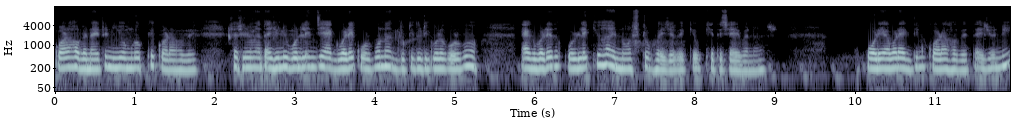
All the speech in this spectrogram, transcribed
করা হবে না, এটা নিয়ম রক্ষে করা হবে। শাশুড়ি মা তাই জন্যই বললেন যে, একবারে করব না, দুটি দুটি করে করব। একবারে করলে কি হয়, নষ্ট হয়ে যাবে, কেউ খেতে চাইবে না। পরে আবার একদিন করা হবে, তাই জন্যই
